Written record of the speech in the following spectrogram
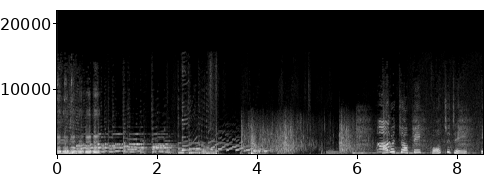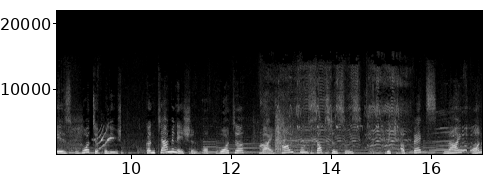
Our topic for today is water pollution. Contamination of water by harmful substances which affects life on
